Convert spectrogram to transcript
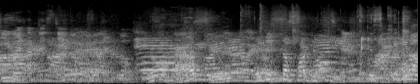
You might have to stay the whole time. They just support the team. This kitty one.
